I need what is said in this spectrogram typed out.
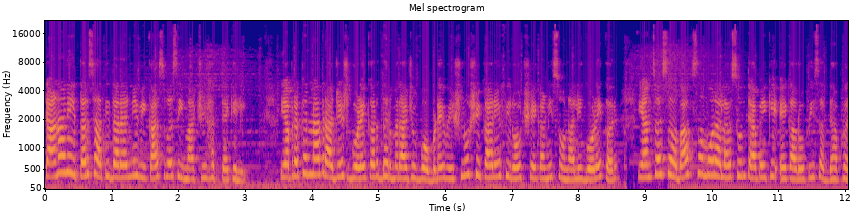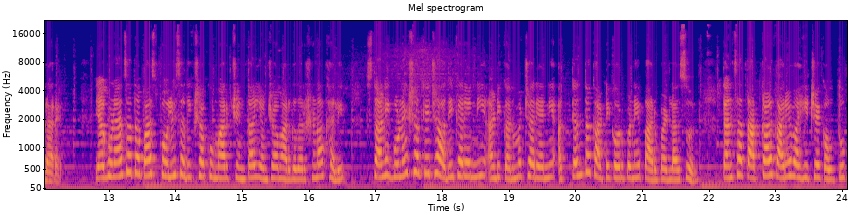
त्यानं आणि इतर साथीदारांनी विकास व सीमाची हत्या केली. या प्रकरणात राजेश गोळेकर धर्मराज बोबडे विष्णू शिकारे फिरोज शेख आणि सोनाली गोळेकर यांचा सहभाग समोर आला असून त्यापैकी एक आरोपी सध्या फरार आहे. या गुन्ह्याचा तपास पोलीस अधीक्षक कुमार चिंता यांच्या मार्गदर्शनाखाली स्थानिक गुन्हे शाखेच्या अधिकाऱ्यांनी आणि कर्मचाऱ्यांनी अत्यंत काटेकोरपणे पार पडला असून त्यांचा तात्काळ कार्यवाहीचे कौतुक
